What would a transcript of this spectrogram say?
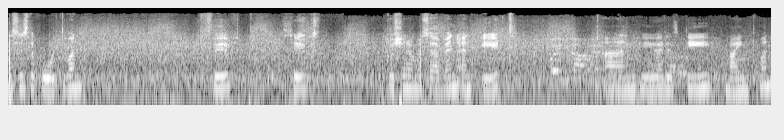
This is the fourth one. Fifth sixth question number seven and eighth. And here is the ninth one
